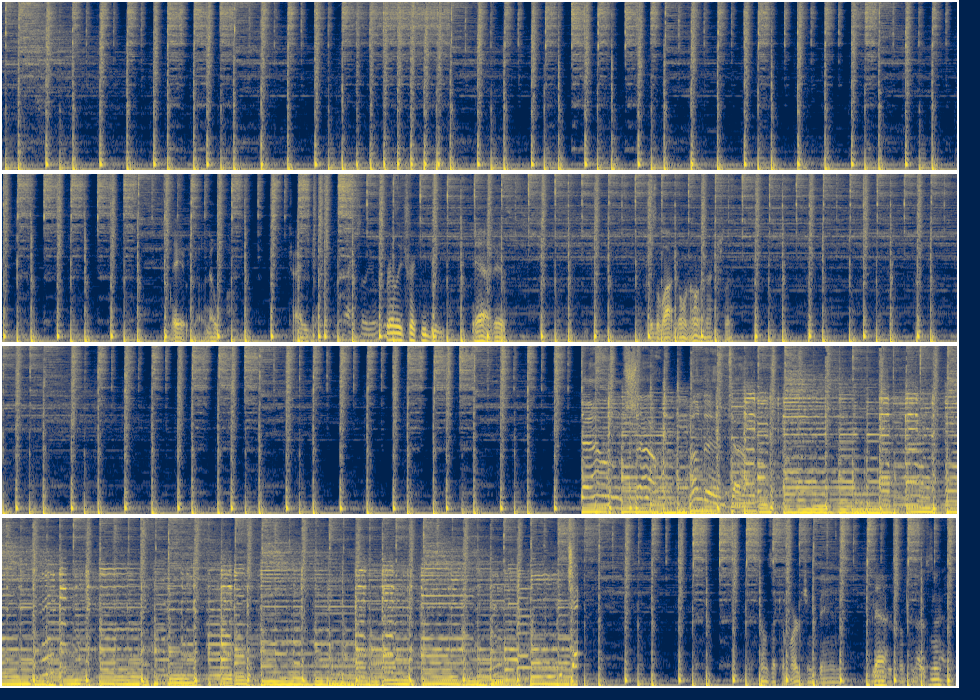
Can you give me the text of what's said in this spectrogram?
tricky beat. Yeah, it is. There's a lot going on actually. Marching band Yeah. or something, doesn't it?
